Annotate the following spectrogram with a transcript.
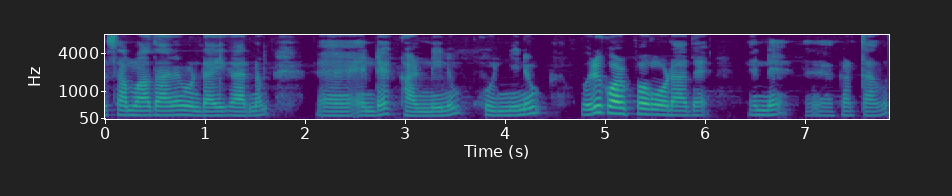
സമാധാനമുണ്ടായി. കാരണം എന്റെ കണ്ണിനും കുഞ്ഞിനും ഒരു കുഴപ്പവും കൂടാതെ എന്നെ കർത്താവ്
